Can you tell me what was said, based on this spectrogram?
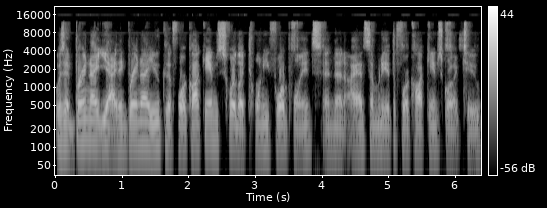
was it Brandon? Yeah, I think Brandon Aiyuk, the four o'clock game, scored like twenty four points, and then I had somebody at the four o'clock game score like two.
